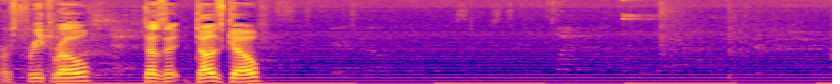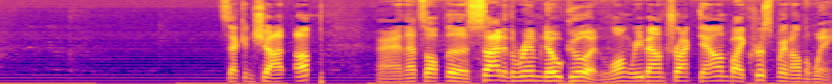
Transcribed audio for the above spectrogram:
First free throw doesn't does go. Second shot up, and that's off the side of the rim, no good. Long rebound tracked down by Crispin on the wing.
